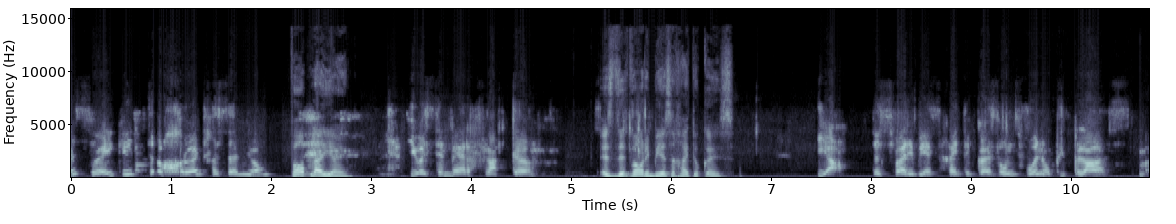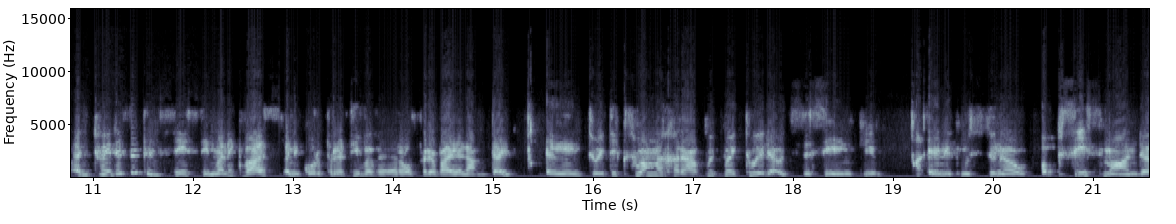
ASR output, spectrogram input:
is. So ek het 'n groot gesin, jong. Waar bly jy? Joostenberg vlakte. Is dit waar die besigheid ook is? Ja, dis waar die besigheid ek is. Ons woon op die plaas. In 2016, wanneer ek was in die korporatiewe wêreld vir 'n baie lang tyd, en toe het ek swanger geraak met my tweede oudste seentjie en ek moes toe nou op 6 maande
